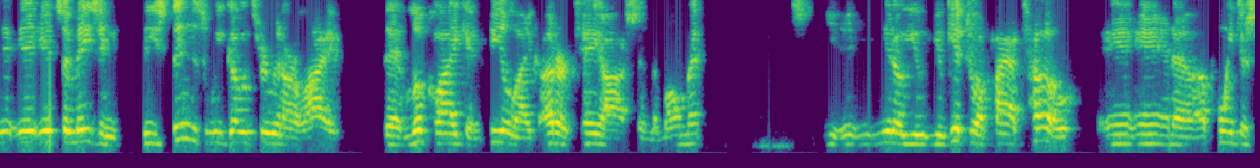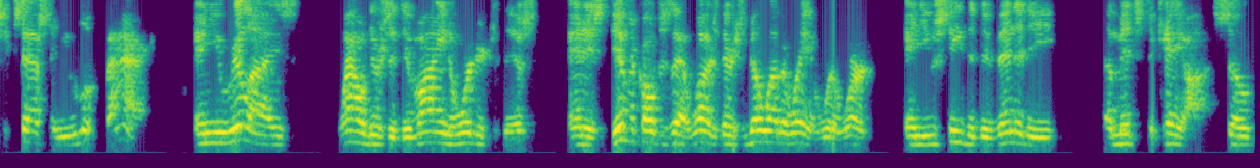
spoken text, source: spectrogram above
it, it's amazing these things we go through in our life that look like and feel like utter chaos in the moment. You, you know, you you get to a plateau and, and a, a point of success, and you look back and you realize, wow, there's a divine order to this. And as difficult as that was, there's no other way it would have worked. And you see the divinity amidst the chaos. So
